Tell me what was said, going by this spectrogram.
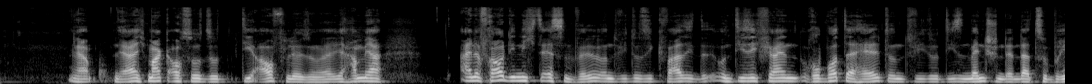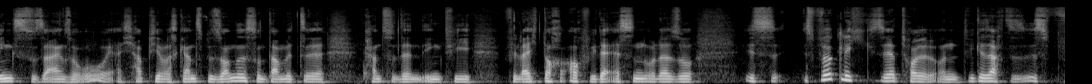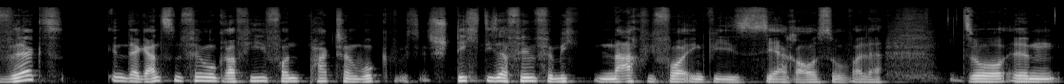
Ja, ja, ich mag auch so, so die Auflösung, wir haben ja eine Frau, die nichts essen will und wie du sie quasi und die sich für einen Roboter hält und wie du diesen Menschen denn dazu bringst zu sagen so oh ja ich habe hier was ganz Besonderes und damit äh, kannst du dann irgendwie vielleicht doch auch wieder essen oder so ist ist wirklich sehr toll. Und wie gesagt es ist, wirkt in der ganzen Filmografie von Park Chan-wook sticht dieser Film für mich nach wie vor irgendwie sehr raus so weil er so ähm,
